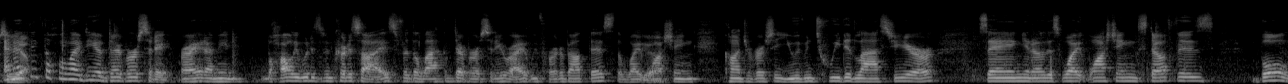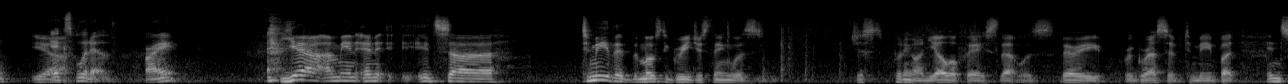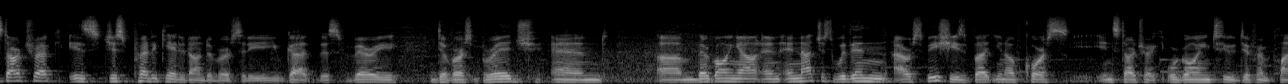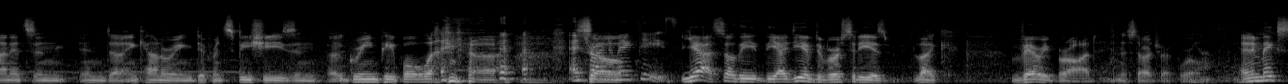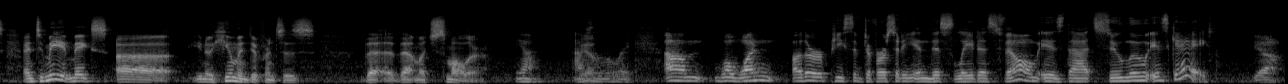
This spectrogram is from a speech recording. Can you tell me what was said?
So, and yeah. I think the whole idea of diversity, right? I mean, Hollywood has been criticized for the lack of diversity, right? We've heard about this, the whitewashing controversy. You even tweeted last year saying, you know, this whitewashing stuff is bull Yeah. expletive, right? yeah, I mean, and it, it's uh, to me the the most egregious thing was just putting on yellow face. That was very regressive to me. But in Star Trek is just predicated on diversity. You've got this very diverse bridge and. Um, they're going out and, and not just within our species, but you know, of course, in Star Trek, we're going to different planets and and uh, encountering different species and uh, green people and uh, And trying to make peace. yeah, so the the idea of diversity is like very broad in the Star Trek world, and it makes and to me it makes uh, you know human differences that that much smaller. Yeah, absolutely. Um, well, one other piece of diversity in this latest film is that Sulu is gay. Yeah,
